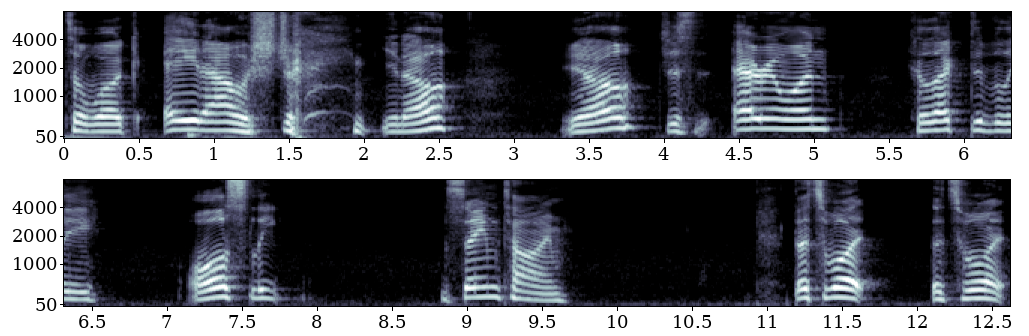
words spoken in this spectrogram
to work eight hours straight, you know? You know? Just everyone collectively all sleep the same time. That's what that's what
